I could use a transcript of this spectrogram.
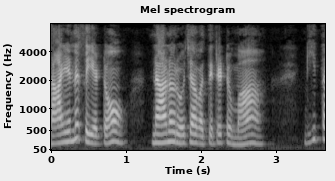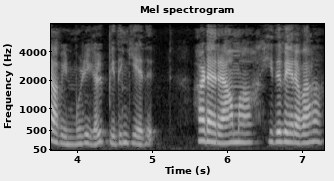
நான் என்ன செய்யட்டும்? நானும் ரோஜாவை திட்டட்டுமா? கீதாவின் மொழிகள் பிதுங்கியது. அட ராமா இது வேறவா?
